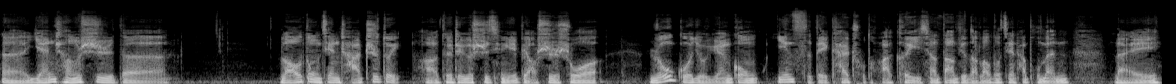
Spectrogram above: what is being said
呃，盐城市的劳动监察支队啊，对这个事情也表示说，如果有员工因此被开除的话，可以向当地的劳动监察部门来。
